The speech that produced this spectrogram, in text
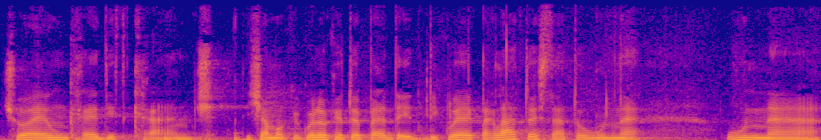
cioè un credit crunch? Diciamo che quello che hai, di cui hai parlato è stato un, un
